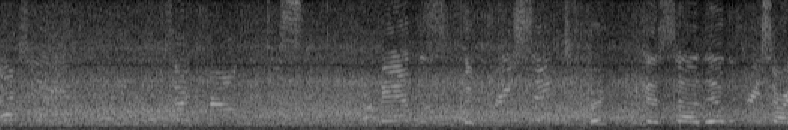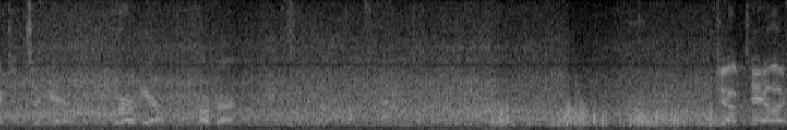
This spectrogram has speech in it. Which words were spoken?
Actually, Sergeant Brown can just man the, the precinct because uh, the other three sergeants are here. We're here. Okay. Good job, Taylor.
